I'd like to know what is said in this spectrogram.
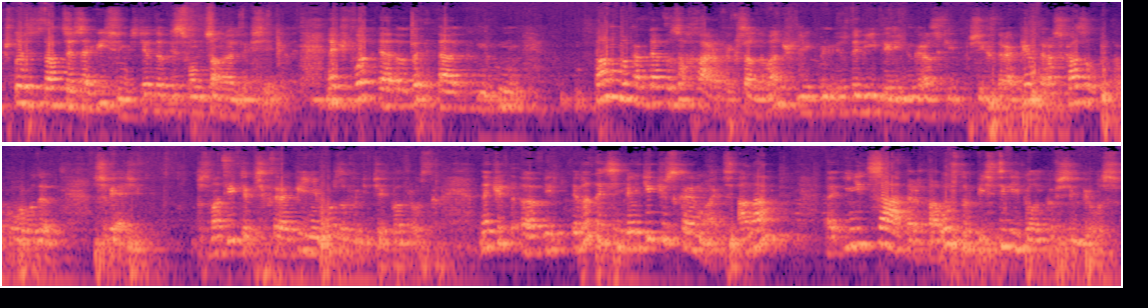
что ситуация зависимости, это дисфункциональных семьях. Значит, вот, э, по-моему, когда-то Захаров Александр Иванович, знаменитый ленинградский психотерапевт, рассказывал про такого рода связи. Посмотрите, психотерапия неврозов у детей-подростков. Значит, э, вот эта симбиотическая мать, она э, инициатор того, чтобы ввести ребенка в симбиоз.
